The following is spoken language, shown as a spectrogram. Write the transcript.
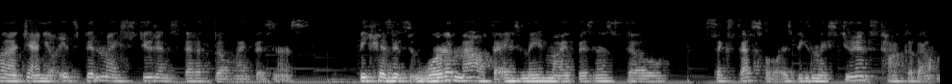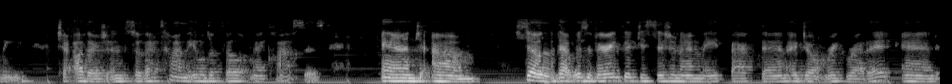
uh, Daniel, it's been my students that have built my business because it's word of mouth that has made my business so successful is because my students talk about me to others. And so that's how I'm able to fill up my classes. And um, so that was a very good decision I made back then. I don't regret it. And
